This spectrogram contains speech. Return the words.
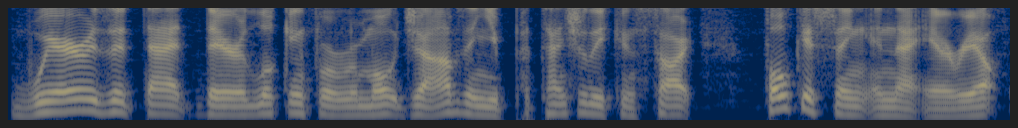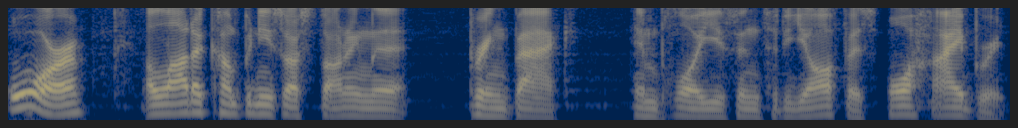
Where is it that they're looking for remote jobs and you potentially can start focusing in that area? Or a lot of companies are starting to bring back employees into the office or hybrid.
